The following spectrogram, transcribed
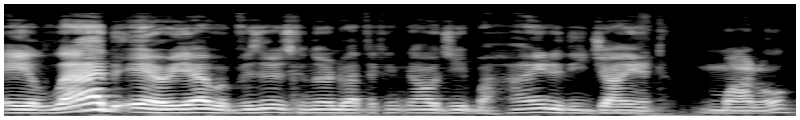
a lab area where visitors can learn about the technology behind the giant model,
